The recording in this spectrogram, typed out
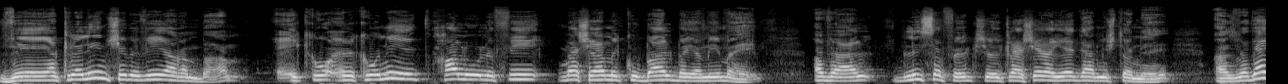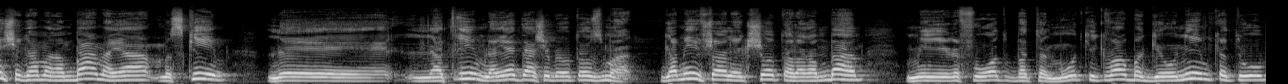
והכללים שמביא הרמב"ם עקרונית חלו לפי מה שהיה מקובל בימים ההם, אבל בלי ספק שכאשר הידע משתנה, אז ודאי שגם הרמב"ם היה מסכים להתאים לידע שבאותו זמן. גם אי אפשר להקשות על הרמב"ם מרפואות בתלמוד, כי כבר בגאונים כתוב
